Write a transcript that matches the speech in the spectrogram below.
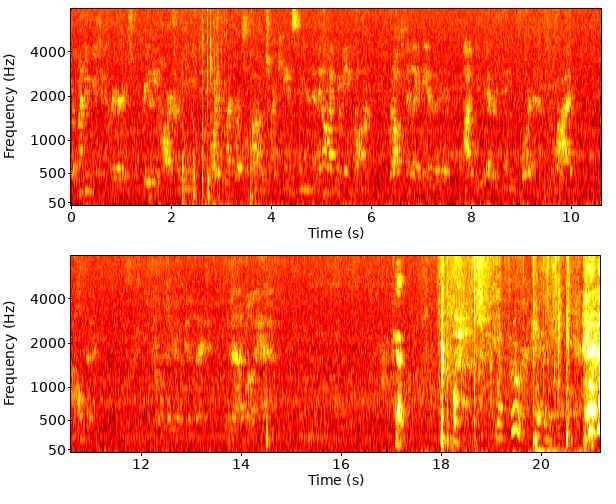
With my new music career, it's really hard for me. Away from my girls a lot, which I can't stand, and they don't like me being gone. But ultimately, at the end of the day, I do everything for them to provide a home for them. Got Whew. Yeah,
